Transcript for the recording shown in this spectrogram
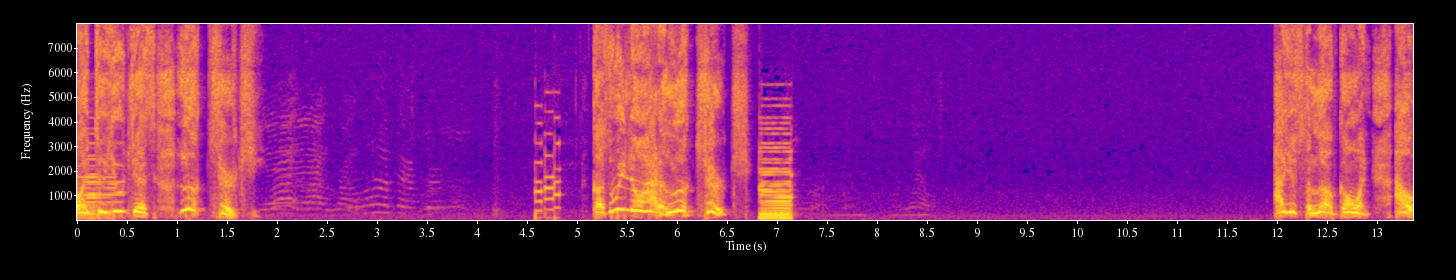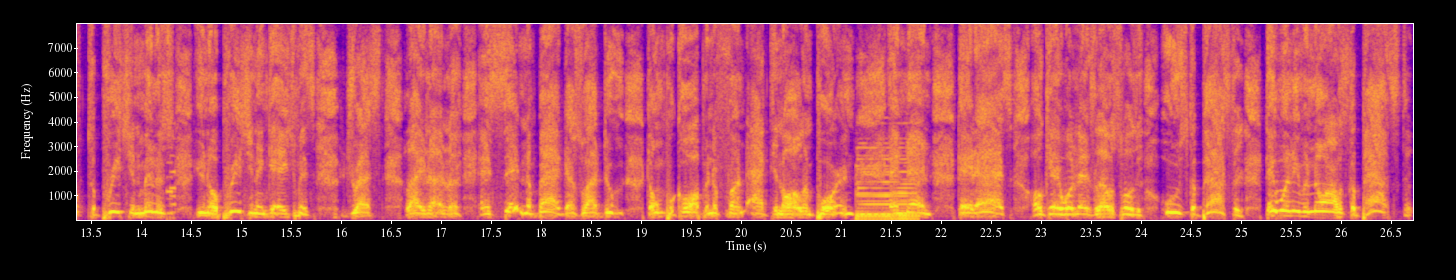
or do you just look churchy? Because we know how to look church. I used to love going out to preaching ministry, you know, preaching engagements, dressed like that, and sit in the back. That's what I do. Don't go up in the front acting all important. And then they'd ask, okay, well, next level supposed to, who's the pastor? They wouldn't even know I was the pastor.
